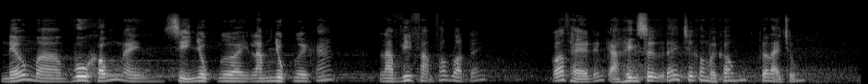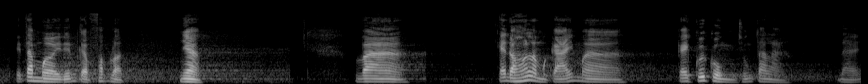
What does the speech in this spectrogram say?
nếu mà vu khống này, sỉ nhục người, làm nhục người khác là vi phạm pháp luật đấy. Có thể đến cả hình sự đấy, chứ không phải không, thưa đại chúng. Người ta mời đến cả pháp luật. Nha. Và cái đó là một cái mà cái cuối cùng chúng ta làm. Đấy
